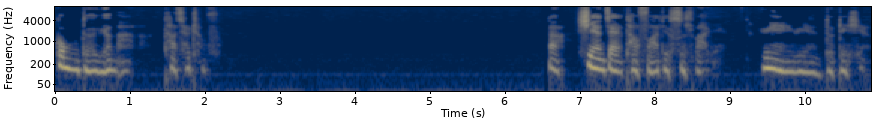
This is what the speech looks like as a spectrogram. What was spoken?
功德圆满了，他才成佛。啊，现在他发的四十八愿，愿愿都兑现了，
